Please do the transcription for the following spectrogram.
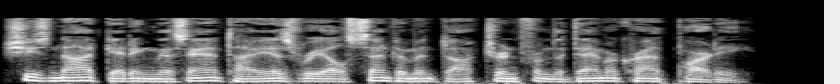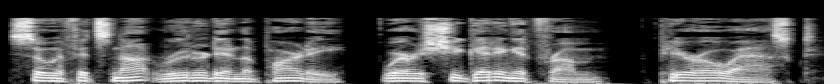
She's not getting this anti-Israel sentiment doctrine from the Democrat Party. So if it's not rooted in the party, where is she getting it from, Pirro asked.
